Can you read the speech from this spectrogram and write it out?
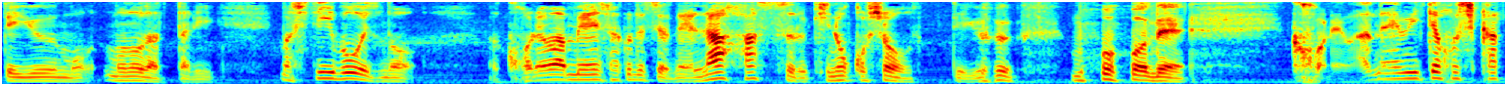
ていうものだったり、まあ、シティボーイズの、これは名作ですよね。ラ・ハッスル・キノコショーっていう、もうね、これはね、見て欲しかっ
